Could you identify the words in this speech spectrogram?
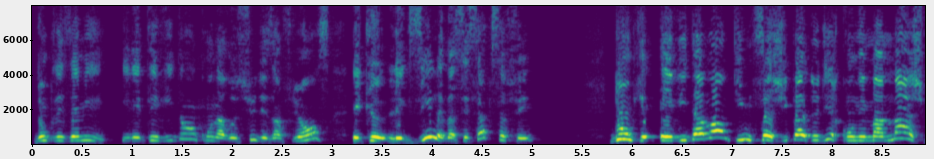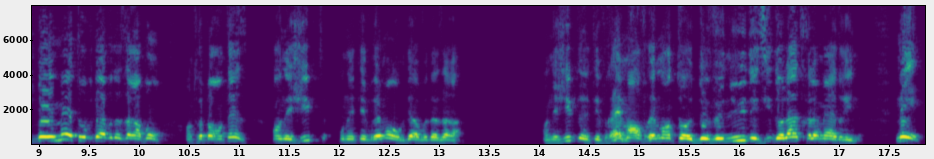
Donc les amis, il est évident qu'on a reçu des influences et que l'exil, eh ben, c'est ça que ça fait. Donc évidemment qu'il ne s'agit pas de dire qu'on est mamash, behemet, ovda avodazara. Bon, entre parenthèses, en Égypte, on était vraiment ovda avodazara. En Égypte, on était vraiment, vraiment devenus des idolâtres à la méadrine. Mais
